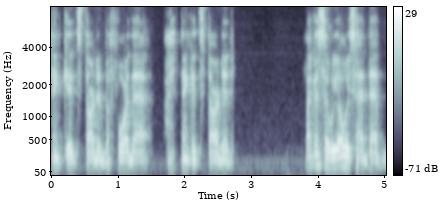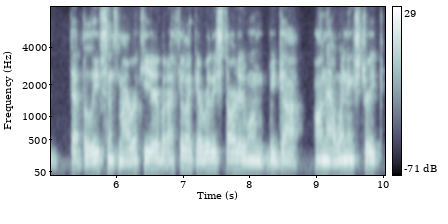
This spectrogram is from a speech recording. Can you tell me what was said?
think it started before that. I think it started, like I said, we always had that that belief since my rookie year, but I feel like it really started when we got on that winning streak.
